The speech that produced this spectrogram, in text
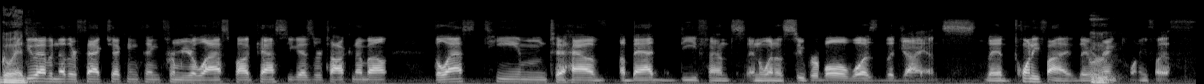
go ahead. I do have another fact checking thing from your last podcast you guys were talking about. The last team to have a bad defense and win a Super Bowl was the Giants. They had 25. They were Hmm. ranked 25th.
